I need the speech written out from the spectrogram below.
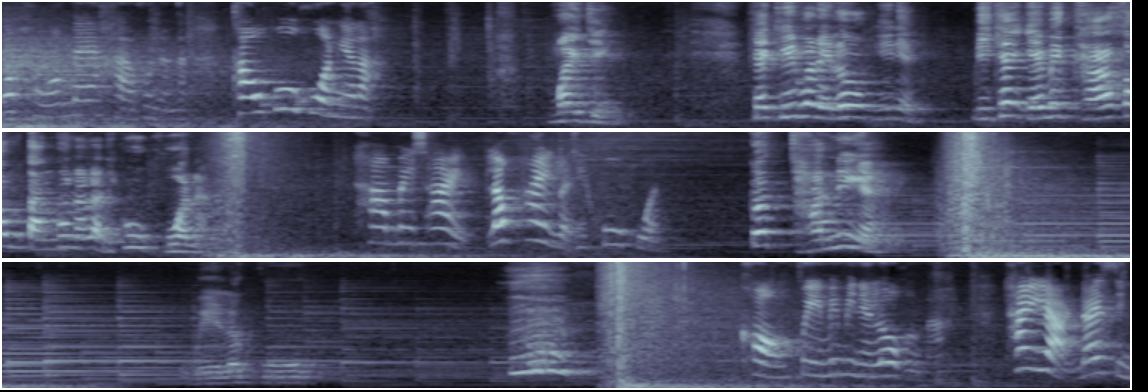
ก็เพราะว่าแม่ค้าคนนั้นน่ะเขาคู่ควรไงล่ะ ไม่จริง แกคิดว่าในโลกนี้เนี่ย มีแค่เย้แม่ค้าส้มตำเท่านั้นแหละที่คู่ควรอะ ถ้าไม่ใช่ แล้วใครอีกล่ะที่คู่ควร ก็ฉันนี่ไง เวรแล้วกู ของฟรีไม่มีในโลกหรอกนะ ถ้าอยากได้สิ่ง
